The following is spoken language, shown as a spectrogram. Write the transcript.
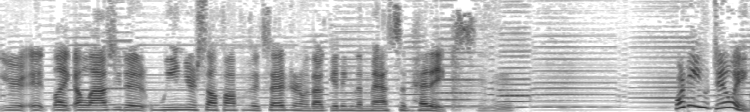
your it like allows you to wean yourself off of Excedrin without getting the massive headaches. Mhm. What are you doing?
